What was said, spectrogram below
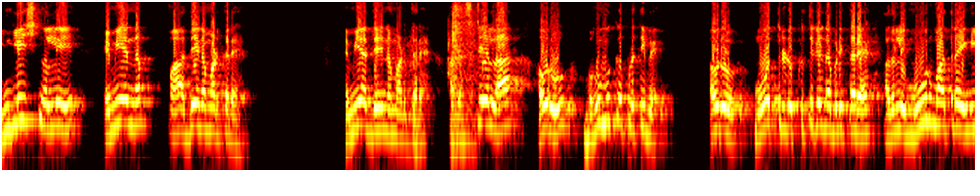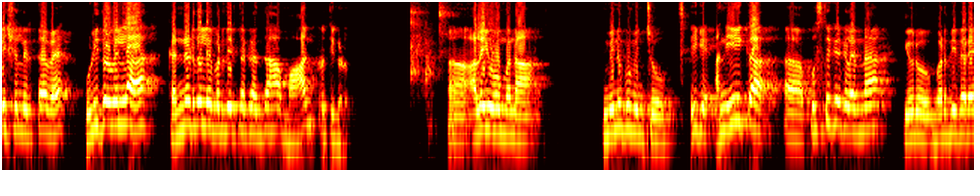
ಇಂಗ್ಲಿಷ್ನಲ್ಲಿ ಎಂ ಎನ್ನ ಅಧ್ಯಯನ ಮಾಡ್ತಾರೆ. ಎಂ ಅಧ್ಯಯನ ಮಾಡ್ತಾರೆ. ಅದಷ್ಟೇ ಅಲ್ಲ, ಅವರು ಬಹುಮುಖ ಪ್ರತಿಭೆ. ಅವರು ಮೂವತ್ತೆರಡು ಕೃತಿಗಳನ್ನ ಬರೀತಾರೆ. ಅದರಲ್ಲಿ ಮೂರು ಮಾತ್ರ ಇಂಗ್ಲಿಷಲ್ಲಿ ಇರ್ತವೆ. ಉಳಿದವೆಲ್ಲ ಕನ್ನಡದಲ್ಲೇ ಬರೆದಿರ್ತಕ್ಕಂತಹ ಮಹಾನ್ ಕೃತಿಗಳು. ಅಲೆಯುವ ಮನ ಮಿನುಗು ಮಿಂಚು, ಹೀಗೆ ಅನೇಕ ಪುಸ್ತಕಗಳನ್ನ ಇವರು ಬರೆದಿದ್ದಾರೆ.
